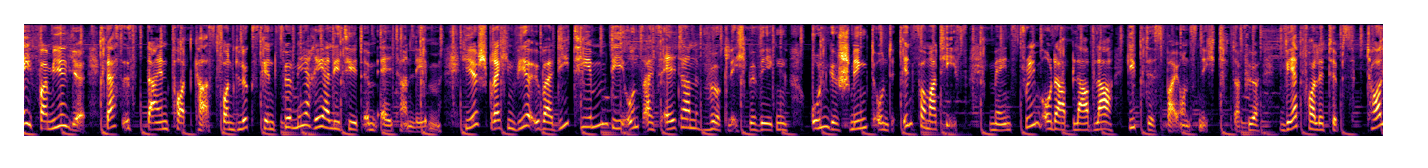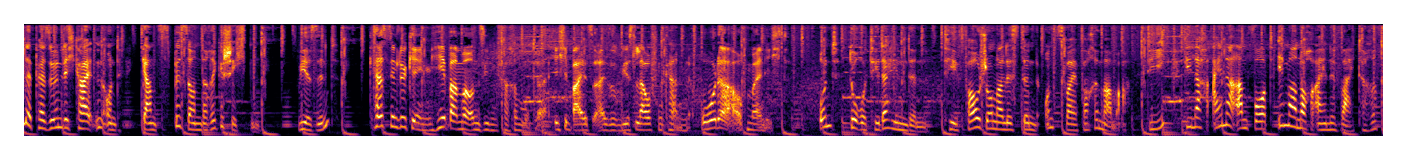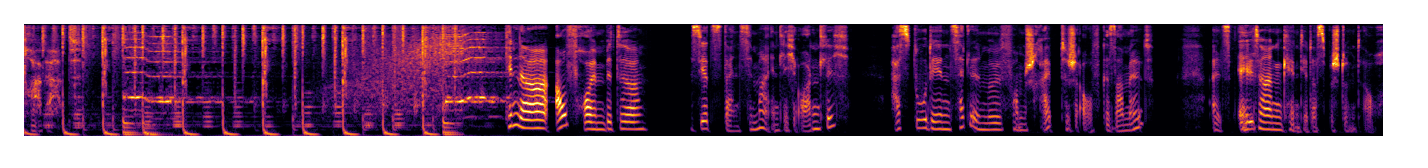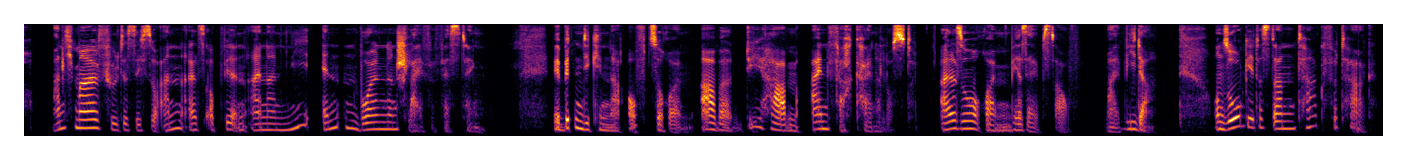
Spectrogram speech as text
Hey Familie, das ist dein Podcast von Glückskind für mehr Realität im Elternleben. Hier sprechen wir über die Themen, die uns als Eltern wirklich bewegen. Ungeschminkt und informativ. Mainstream oder bla bla gibt es bei uns nicht. Dafür wertvolle Tipps, tolle Persönlichkeiten und ganz besondere Geschichten. Wir sind Kerstin Lücking, Hebamme und siebenfache Mutter. Ich weiß also, wie es laufen kann oder auch mal nicht und Dorothea Hinden, TV-Journalistin und zweifache Mama. Die, die nach einer Antwort immer noch eine weitere Frage hat. Kinder, aufräumen bitte. Ist jetzt dein Zimmer endlich ordentlich? Hast du den Zettelmüll vom Schreibtisch aufgesammelt? Als Eltern kennt ihr das bestimmt auch. Manchmal fühlt es sich so an, als ob wir in einer nie enden wollenden Schleife festhängen. Wir bitten die Kinder aufzuräumen, aber die haben einfach keine Lust. Also räumen wir selbst auf. Mal wieder. Und so geht es dann Tag für Tag.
